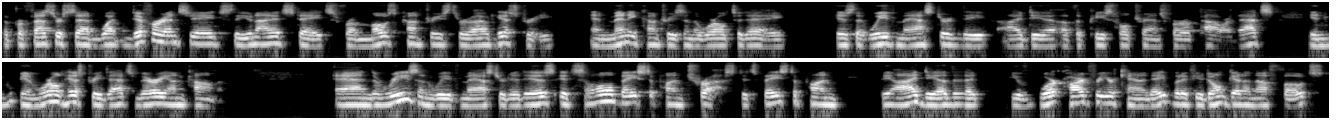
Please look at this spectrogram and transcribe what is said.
the professor said what differentiates the United States from most countries throughout history and many countries in the world today is that we've mastered the idea of the peaceful transfer of power. That's in, in world history, that's very uncommon. And the reason we've mastered it is it's all based upon trust. It's based upon the idea that you work hard for your candidate, but if you don't get enough votes,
